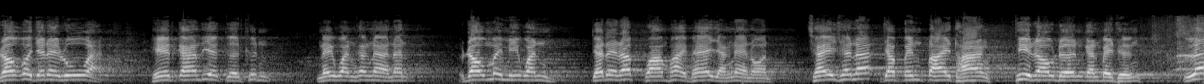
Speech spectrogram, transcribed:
เราก็จะได้รู้ว่า เหตุการณ์ที่จะเกิดขึ้นในวันข้างหน้านั้น เราไม่มีวันจะได้รับความพ่ายแพ้อย่างแน่นอนชัยชนะจะเป็นปลายทางที่เราเดินกันไปถึง และ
